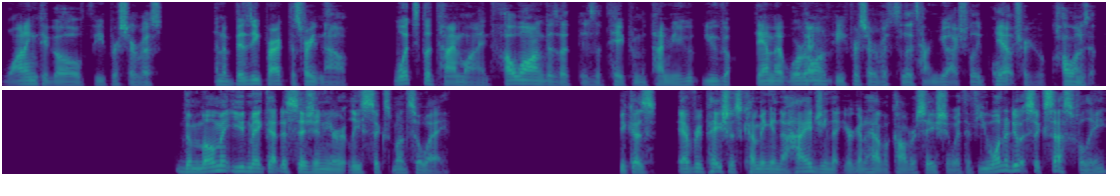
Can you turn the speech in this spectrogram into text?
wanting to go fee for service in a busy practice right now, what's the timeline? How long does it does it take from the time you you go, damn it, we're Okay. going fee for service to the time you actually pull Yep. the trigger? How long is it? the moment you'd make that decision, you're at least six months away. Because every patient's coming into hygiene that you're going to have a conversation with. If you want to do it successfully,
